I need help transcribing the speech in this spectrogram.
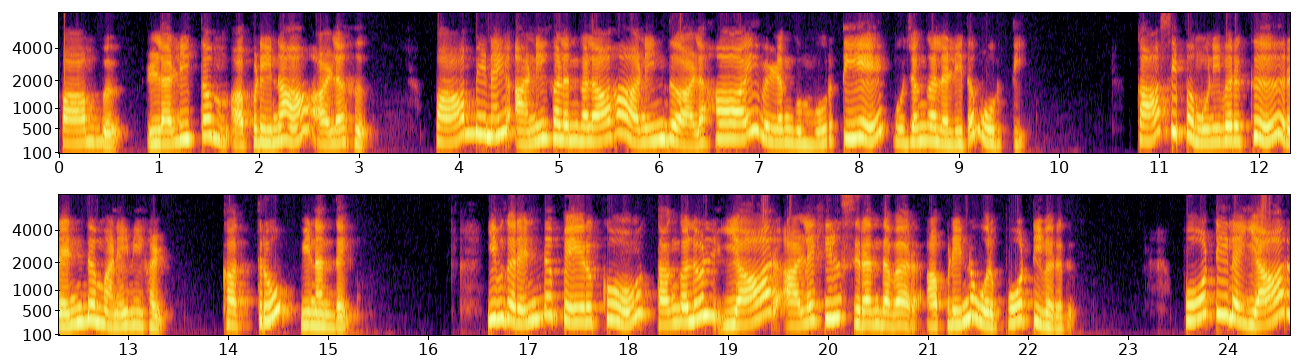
பாம்பு லலிதம் அப்படின்னா அழகு. பாம்பினை அணிகலன்களாக அணிந்து அழகாய் விளங்கும் மூர்த்தியே புஜங்கலலித மூர்த்தி. காசிப்ப முனிவருக்கு ரெண்டு மனைவிகள் கத்ரு வினந்தை. இவங்க ரெண்டு பேருக்கும் தங்களுள் யார் அழகில் சிறந்தவர் அப்படின்னு ஒரு போட்டி வருது. போட்டியில யார்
